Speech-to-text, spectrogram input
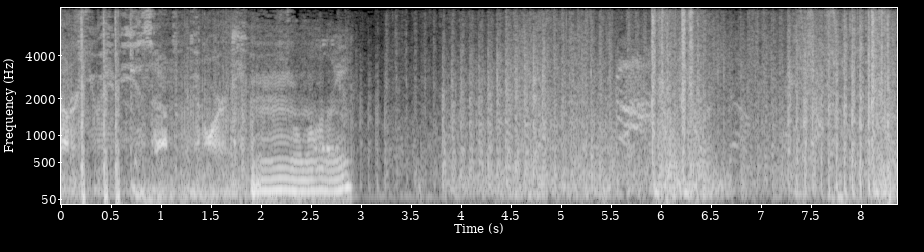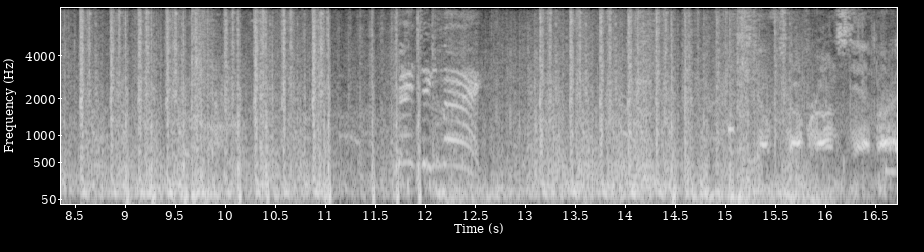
counter UAV is up. Good work. Mm. Changing mag! Stealth chopper on standby.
